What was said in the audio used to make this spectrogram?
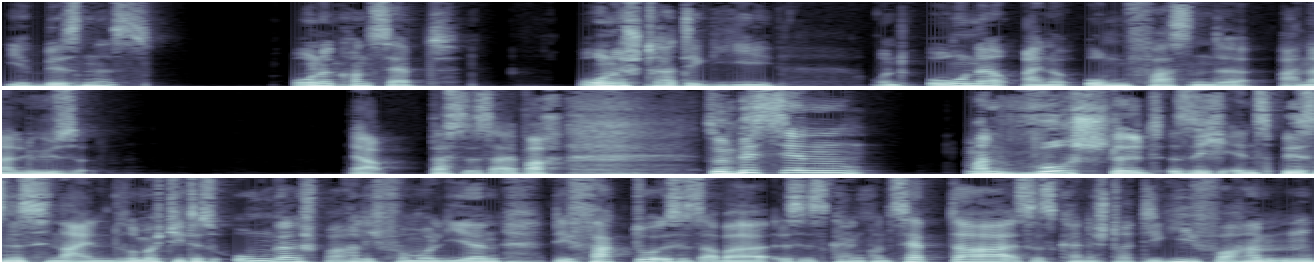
ihr Business ohne Konzept, ohne Strategie und ohne eine umfassende Analyse. Ja, das ist einfach so ein bisschen man wurschtelt sich ins Business hinein. So möchte ich das umgangssprachlich formulieren. De facto ist es aber, es ist kein Konzept da, es ist keine Strategie vorhanden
